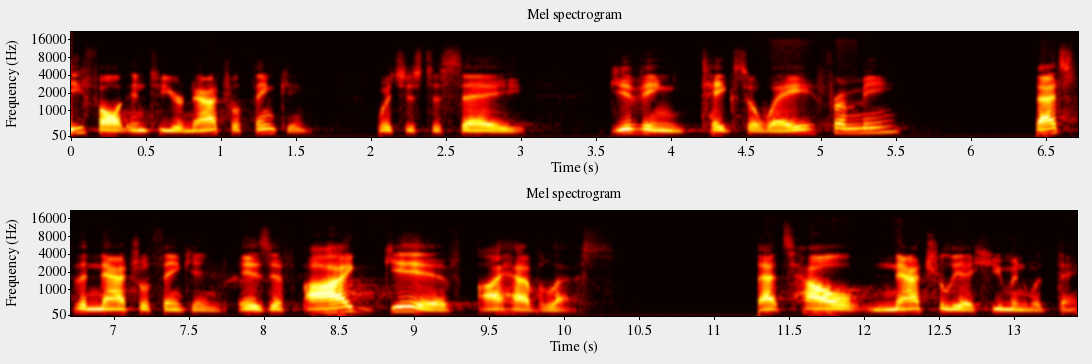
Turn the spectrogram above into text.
default into your natural thinking, which is to say, giving takes away from me. That's the natural thinking, is if I give, I have less. That's how naturally a human would think.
